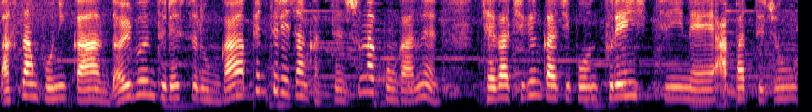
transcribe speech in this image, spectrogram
막상 보니까 넓은 드레스룸과 팬트리장 같은 수납 공간은 제가 지금까지 본 브레인시티 내 아파트 중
